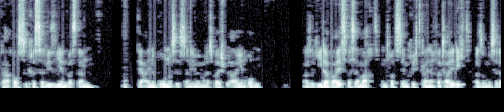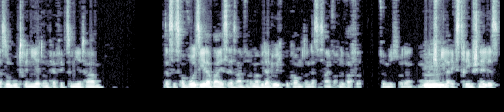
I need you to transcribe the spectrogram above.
klar rauszukristallisieren, was dann der eine Bonus ist. Dann nehmen wir mal das Beispiel Arjen Robben. Also jeder weiß, was er macht und trotzdem kriegt keiner verteidigt. Also muss er das so gut trainiert und perfektioniert haben, dass es, obwohl es jeder weiß, er es einfach immer wieder durchbekommt und das ist einfach eine Waffe für mich. Oder wenn Mhm. ein Spieler extrem schnell ist,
